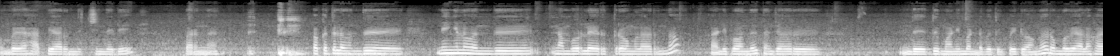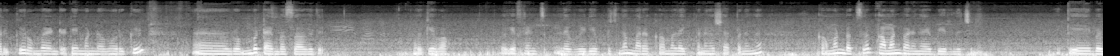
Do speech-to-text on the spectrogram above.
ரொம்பவே ஹாப்பியாக இருந்துச்சு இந்த டே பாருங்கள் பக்கத்தில் வந்து நீங்களும் வந்து நம்ம ஊரில் இருக்கிறவங்களா இருந்தால் கண்டிப்பாக வந்து தஞ்சாவூர் இந்த இது மணிமண்டபத்துக்கு போயிட்டு வாங்க. ரொம்பவே அழகாக இருக்குது ரொம்ப என்டர்டெயின்மெண்ட்டாகவும் இருக்குது ரொம்ப டைம் பாஸ் ஆகுது. ஓகேவா ஓகே ஃப்ரெண்ட்ஸ் இந்த வீடியோ பிடிச்சிருந்தா மறக்காமல் லைக் பண்ணுங்கள் ஷேர் பண்ணுங்கள் கமெண்ட் பாக்ஸில் கமெண்ட் பண்ணுங்கள் எப்படி இருந்துச்சுன்னு. ஓகே பை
